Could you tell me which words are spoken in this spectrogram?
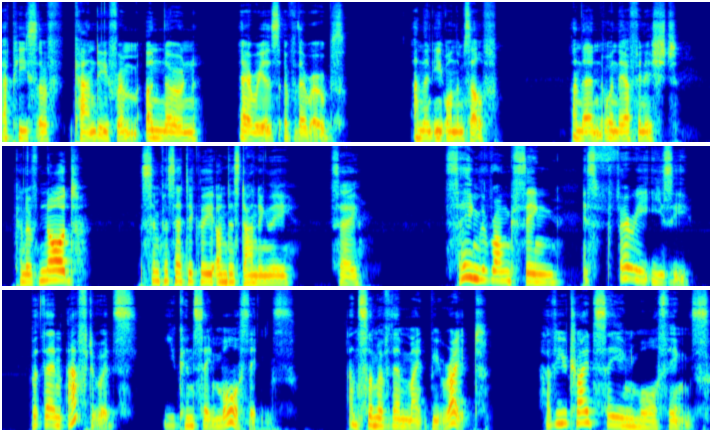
a piece of candy from unknown areas of their robes and then eat one themselves. And then when they are finished, kind of nod sympathetically, understandingly, say, Saying the wrong thing is very easy, but then afterwards you can say more things. And some of them might be right. Have you tried saying more things?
